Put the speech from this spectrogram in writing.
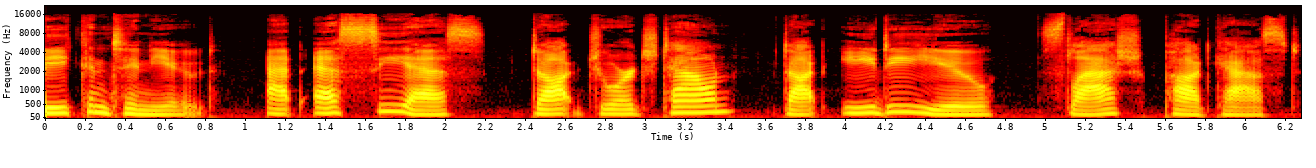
Be continued at scs.georgetown.edu slash podcast.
